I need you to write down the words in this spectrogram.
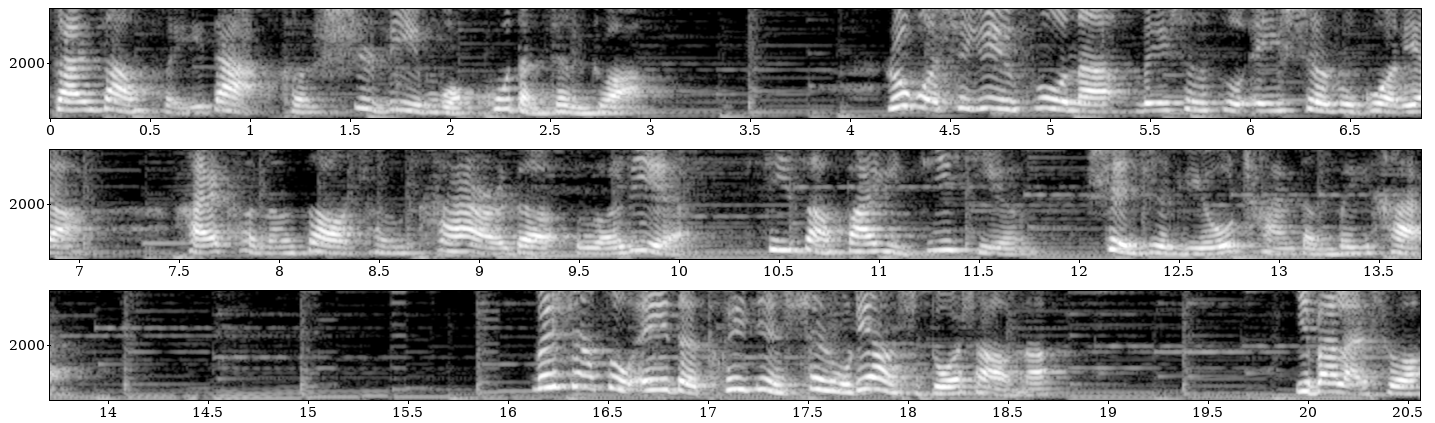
肝脏肥大和视力模糊等症状。如果是孕妇呢，维生素 A 摄入过量，还可能造成胎儿的额裂、心脏发育畸形，甚至流产等危害。维生素 A 的推荐摄入量是多少呢？一般来说，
